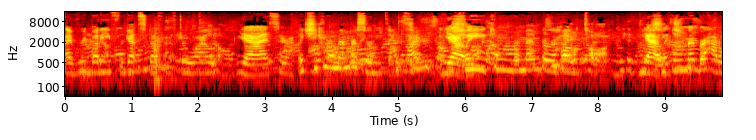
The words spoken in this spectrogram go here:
everybody forgets stuff after a while. Yeah, it's her. Like she can remember certain things. Yeah, she like can remember how to talk. yeah, she like can remember how to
